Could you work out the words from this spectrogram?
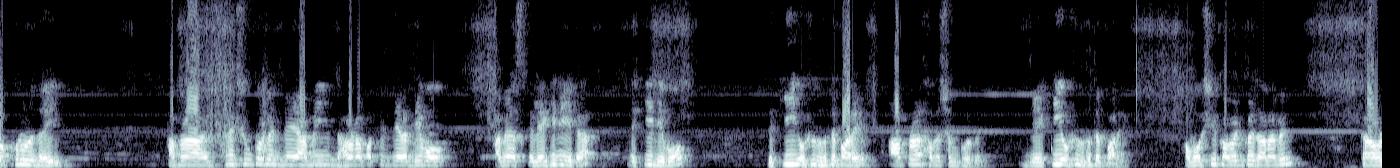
লক্ষণ অনুযায়ী আপনারা সিলেকশন করবেন যে আমি ধারণা করতে যেটা দেবো, আমি আজকে লিখিনি এটা, যে কী দেবো, যে কী ওষুধ হতে পারে, আপনারা সাজেশন করবেন যে কী ওষুধ হতে পারে। অবশ্যই কমেন্ট করে জানাবেন, কারণ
